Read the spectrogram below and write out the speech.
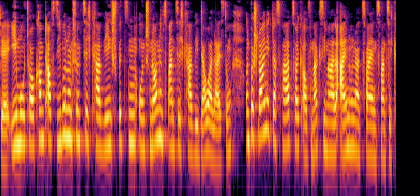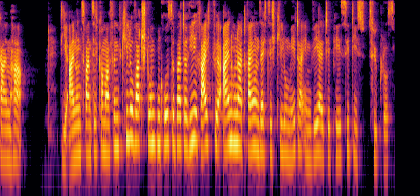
Der E-Motor kommt auf 57 kW Spitzen- und 29 kW Dauerleistung und beschleunigt das Fahrzeug auf maximal 122 kmh. Die 21,5 Kilowattstunden große Batterie reicht für 163 Kilometer im WLTP City-Zyklus.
